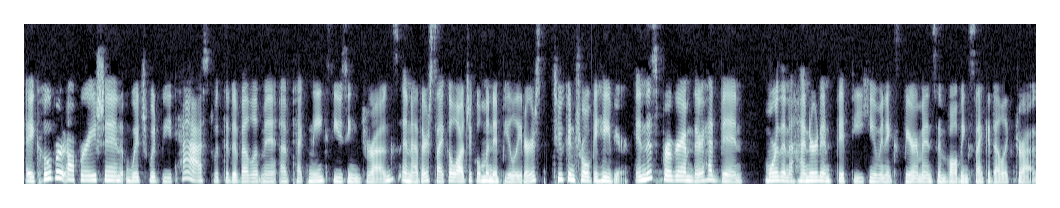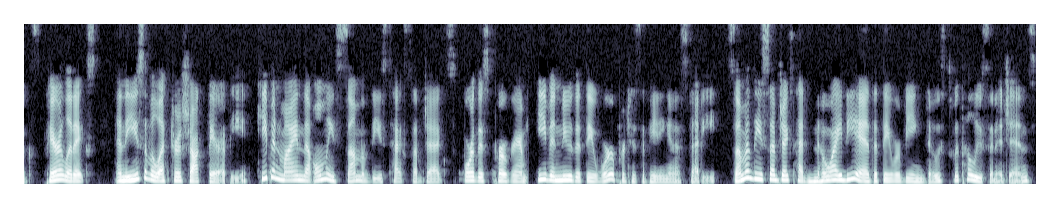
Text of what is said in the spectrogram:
a covert operation which would be tasked with the development of techniques using drugs and other psychological manipulators to control behavior. In this program, there had been more than 150 human experiments involving psychedelic drugs, paralytics, and the use of electroshock therapy. Keep in mind that only some of these test subjects for this program even knew that they were participating in a study. Some of these subjects had no idea that they were being dosed with hallucinogens.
